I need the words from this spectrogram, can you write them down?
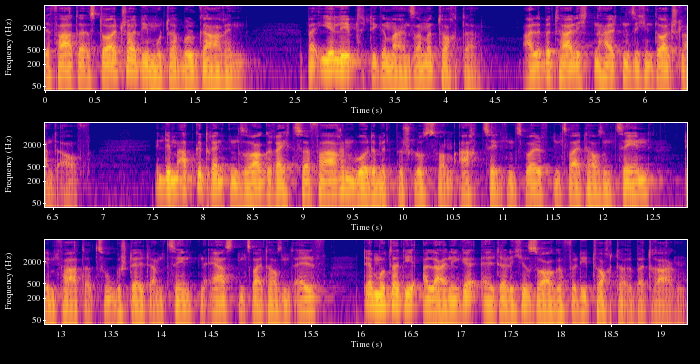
Der Vater ist Deutscher, die Mutter Bulgarin. Bei ihr lebt die gemeinsame Tochter. Alle Beteiligten halten sich in Deutschland auf. In dem abgetrennten Sorgerechtsverfahren wurde mit Beschluss vom 18.12.2010, dem Vater zugestellt am 10.01.2011, der Mutter die alleinige elterliche Sorge für die Tochter übertragen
